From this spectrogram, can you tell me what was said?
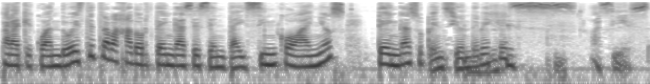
para que cuando este trabajador tenga 65 años tenga su pensión de vejez. Así es.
